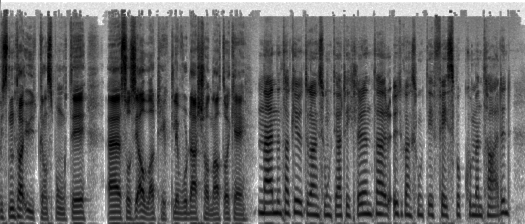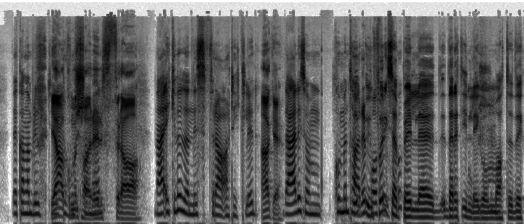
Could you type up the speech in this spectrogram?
hvis den tar utgangspunkt i eh, så å si alle artikler hvor det er sånn at ok, Nei, den tar ikke utgangspunkt i artikler, den tar utgangspunkt i Facebook-kommentarer. Det kan ha blitt ja, kommentarer fra Nei, ikke nødvendigvis fra artikler. ah, Ok. Det er liksom kommentarer på For Facebook. eksempel, eh, det er et innlegg om at det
